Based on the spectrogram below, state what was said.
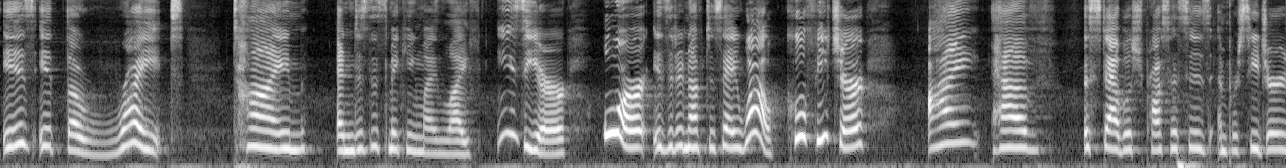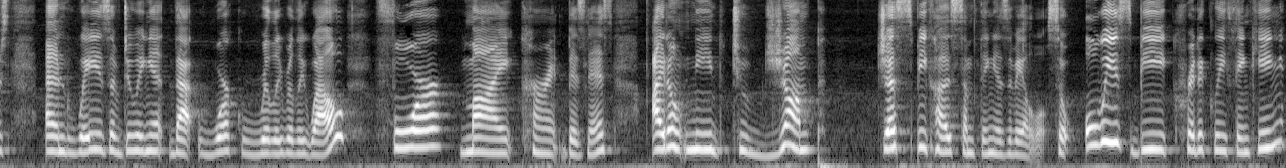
Is it the right time? And is this making my life easier? Or is it enough to say, wow, cool feature? I have established processes and procedures and ways of doing it that work really, really well for my current business. I don't need to jump just because something is available. So always be critically thinking.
